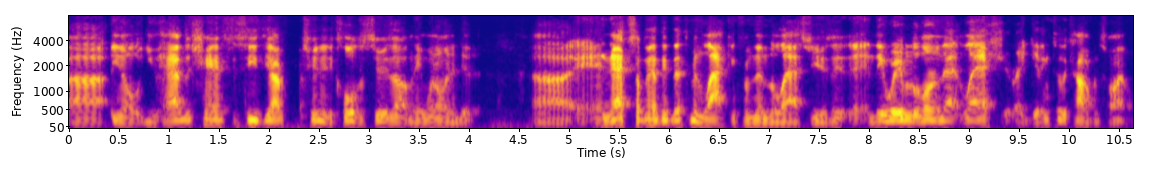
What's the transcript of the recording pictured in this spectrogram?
Uh, you know, you have the chance to seize the opportunity to close the series out, and they went on and did it. Uh, and that's something I think that's been lacking from them the last years. And they were able to learn that last year, right? Getting to the conference final.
